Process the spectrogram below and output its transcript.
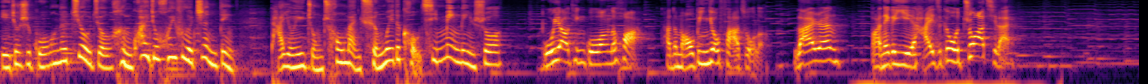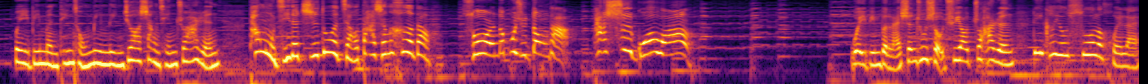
也就是国王的舅舅，很快就恢复了镇定。他用一种充满权威的口气命令说：“不要听国王的话，他的毛病又发作了。来人，把那个野孩子给我抓起来！”卫兵们听从命令，就要上前抓人。汤姆急得直跺脚，大声喝道：“所有人都不许动他！”他是国王。卫兵本来伸出手去要抓人，立刻又缩了回来。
